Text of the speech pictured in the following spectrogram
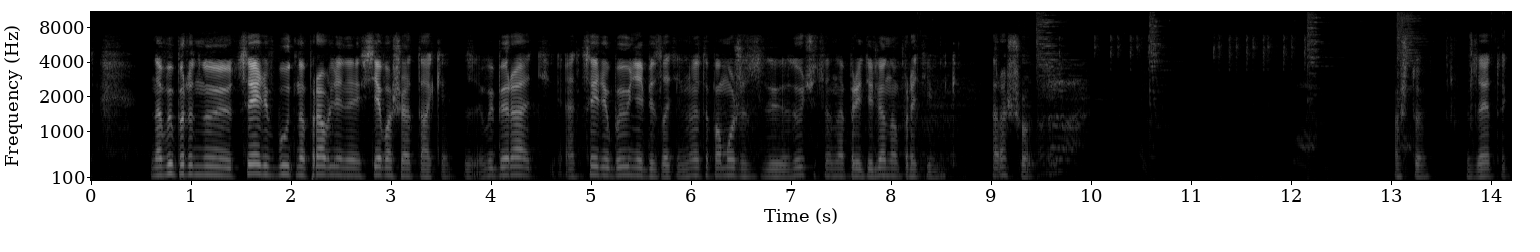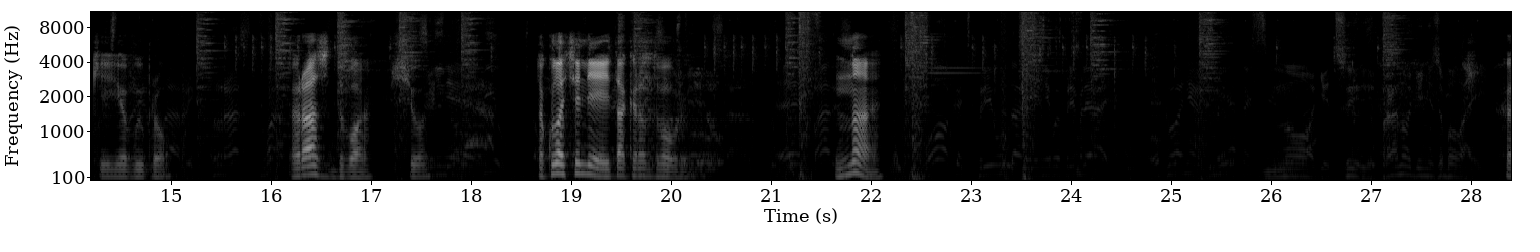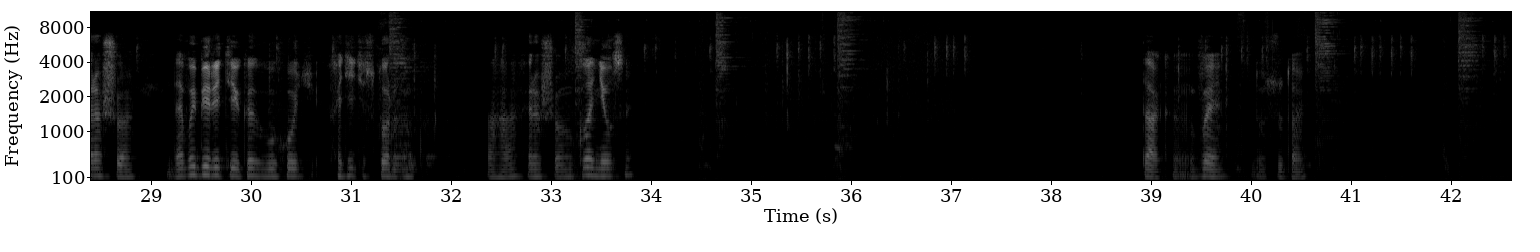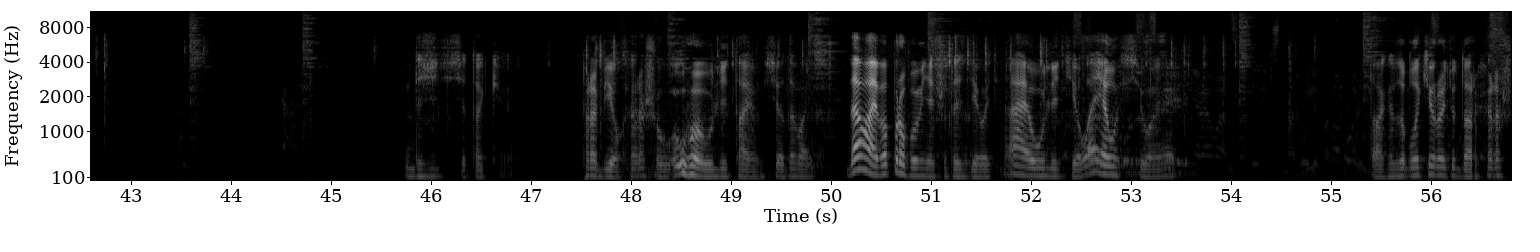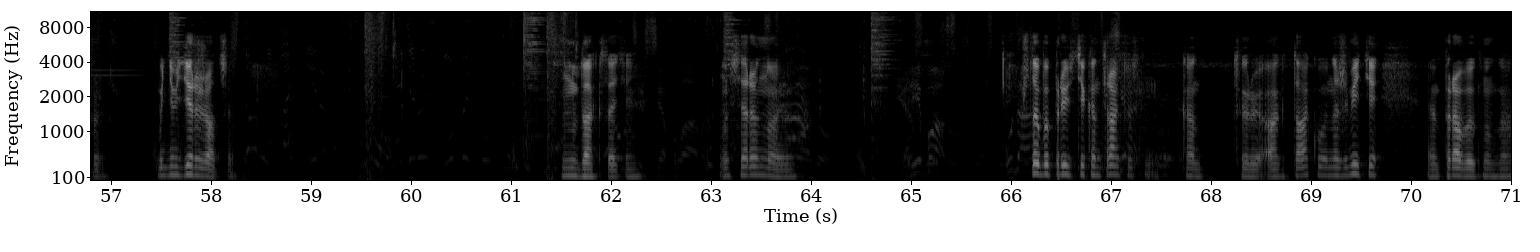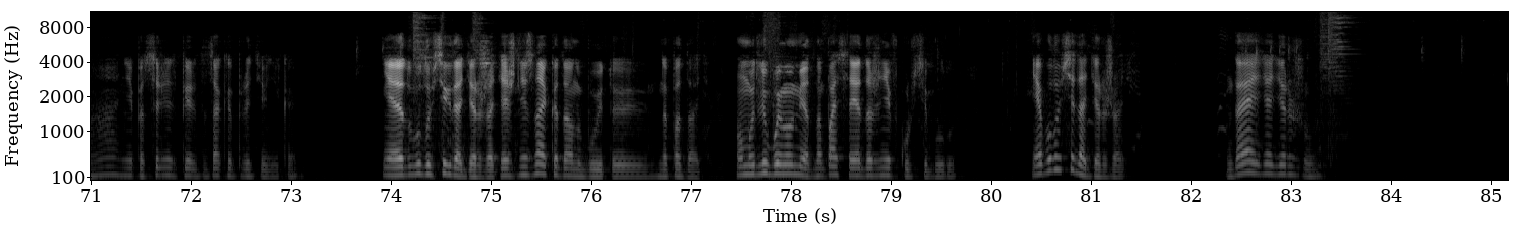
На выбранную цель будут направлены все ваши атаки. Выбирать от цели бою не обязательно, но это поможет сосредоточиться на определенном противнике. Хорошо. А что? Z, окей, я выбрал. Раз, два, все. Так куда сильнее? И так раз, два уже. На! Ноги не забывай. Хорошо. Да выберите, как вы хоть хотите сторону. Ага, хорошо. Уклонился. Так, В, вот сюда. Дождитесь атаки. Пробел, хорошо. О, улетаем. Все, давай. Давай, попробуй мне что-то сделать. А, я улетел. А я все. Так, заблокировать удар, хорошо. Будем держаться. Я. Ну да, кстати. Но все равно. Чтобы привести контракт контратаку, нажмите э, правую кнопку. Ага, непосредственно перед атакой противника. Не, я буду всегда держать. Я же не знаю, когда он будет э, нападать. Он может в любой момент напасть, а я даже не в курсе буду. Я буду всегда держать. Да, я тебя держу.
